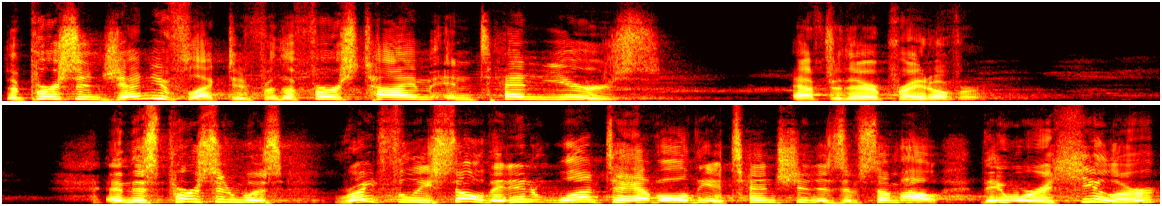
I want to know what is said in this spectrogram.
The person genuflected for the first time in 10 years after they were prayed over. And this person was rightfully so. They didn't want to have all the attention as if somehow they were a healer.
